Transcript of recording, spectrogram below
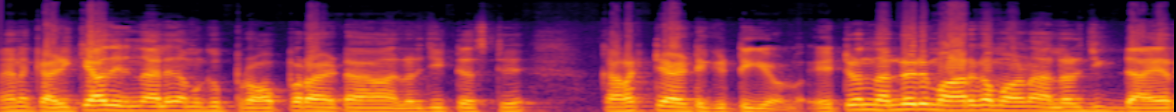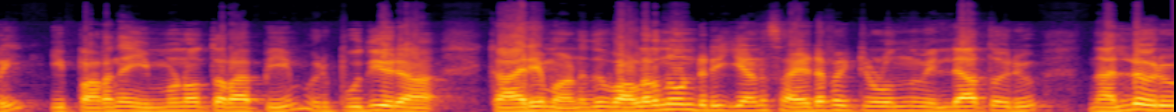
അങ്ങനെ കഴിക്കാതിരുന്നാലേ നമുക്ക് പ്രോപ്പറായിട്ട് ആ അലർജി ടെസ്റ്റ് കറക്റ്റായിട്ട് കിട്ടുകയുള്ളൂ. ഏറ്റവും നല്ലൊരു മാർഗമാണ് അലർജിക് ഡയറി. ഈ പറഞ്ഞ ഇമ്മ്യൂണോതെറാപ്പിയും ഒരു പുതിയൊരു കാര്യമാണ്. ഇത് വളർന്നുകൊണ്ടിരിക്കുകയാണ്. സൈഡ് എഫക്റ്റുകളൊന്നും ഇല്ലാത്തൊരു നല്ലൊരു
